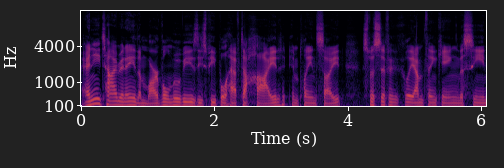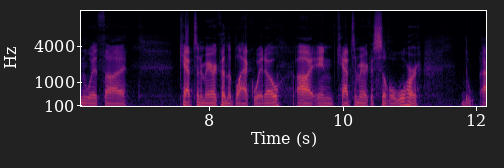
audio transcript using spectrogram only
anytime in any of the Marvel movies, these people have to hide in plain sight. Specifically, I'm thinking the scene with uh, Captain America and the Black Widow uh, in Captain America Civil War. Uh,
